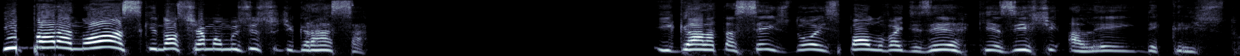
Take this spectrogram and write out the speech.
e para nós, que nós chamamos isso de graça. E Gálatas 6:2, Paulo vai dizer que existe a lei de Cristo.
